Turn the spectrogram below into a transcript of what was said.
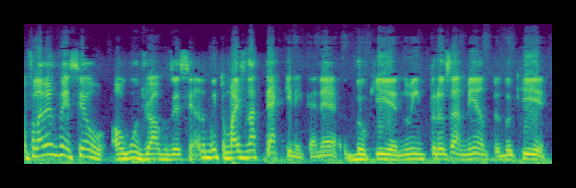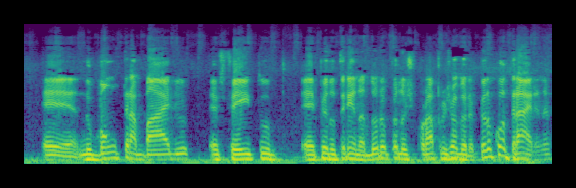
O Flamengo venceu alguns jogos esse ano muito mais na técnica, né? Do que no entrosamento, do que é, no bom trabalho é, feito é, pelo treinador ou pelos próprios jogadores. Pelo contrário, né?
